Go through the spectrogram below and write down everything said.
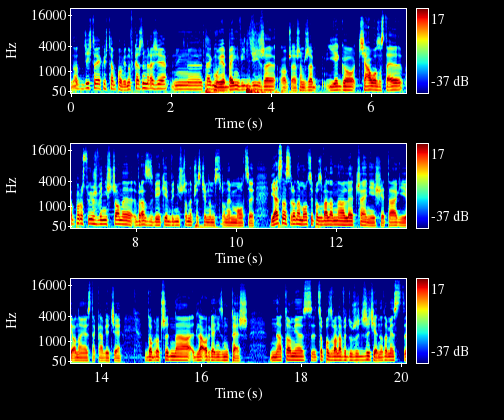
no gdzieś to jakoś tam powie. No w każdym razie, mm, tak jak mówię, Bane widzi, że, o przepraszam, że jego ciało zostaje po prostu już wyniszczone wraz z wiekiem, wyniszczone przez ciemną stronę mocy. Jasna strona mocy pozwala na leczenie się, tak? I ona jest taka, wiecie, dobroczynna dla organizmu też. natomiast co pozwala wydłużyć życie. Natomiast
